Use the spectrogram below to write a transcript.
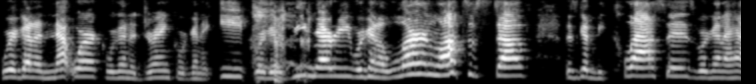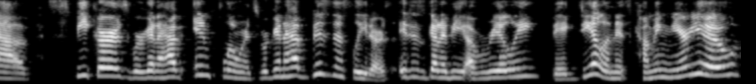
We're going to network, we're going to drink, we're going to eat, we're going to be merry, we're going to learn lots of stuff. There's going to be classes, we're going to have speakers, we're going to have influence, we're going to have business leaders. It is going to be a really big deal and it's coming near you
